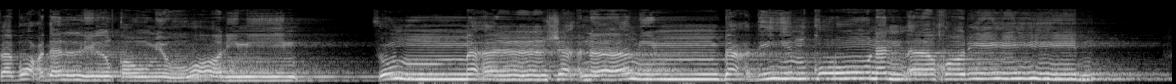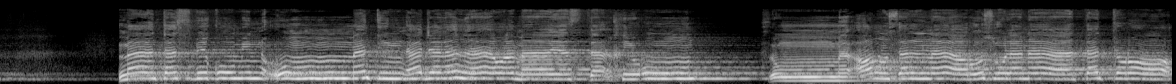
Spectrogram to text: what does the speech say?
فبعدا للقوم الظالمين. ثم أنشأنا من بعدهم قرونا آخرين. ما تسبق من أمة أجلها وما يستأخرون. ثم أرسلنا رسلنا تترى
